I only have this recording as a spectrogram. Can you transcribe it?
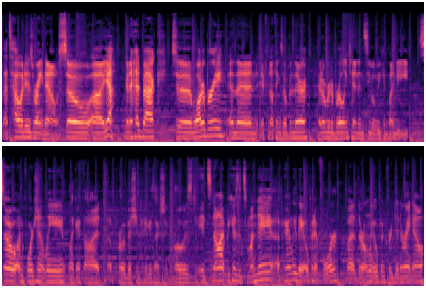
that's how it is right now. So uh, yeah, I'm gonna head back to Waterbury and then if nothing's open there, head over to Burlington and see what we can find to eat. So unfortunately, like I thought, a Prohibition Pig is actually closed. It's not because it's Monday. Apparently they open at 4, but they're only open for dinner right now.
